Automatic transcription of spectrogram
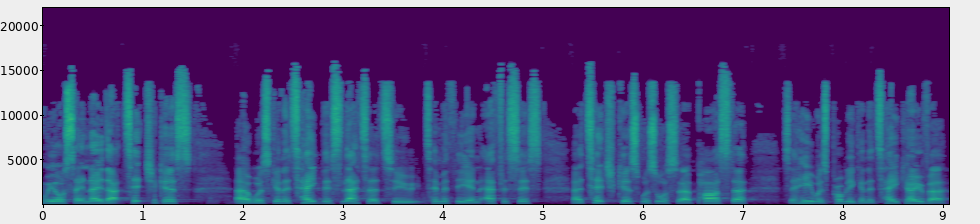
We also know that Tychicus uh, was going to take this letter to Timothy in Ephesus. Uh, Tychicus was also a pastor, so he was probably going to take over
